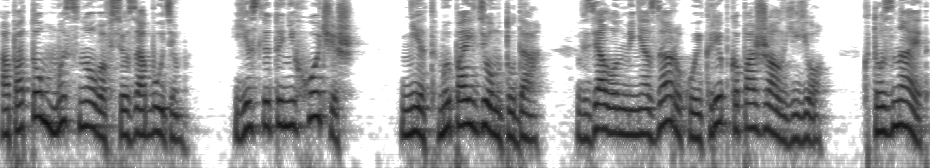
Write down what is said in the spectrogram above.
а потом мы снова все забудем. Если ты не хочешь...» «Нет, мы пойдем туда». Взял он меня за руку и крепко пожал ее. Кто знает,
